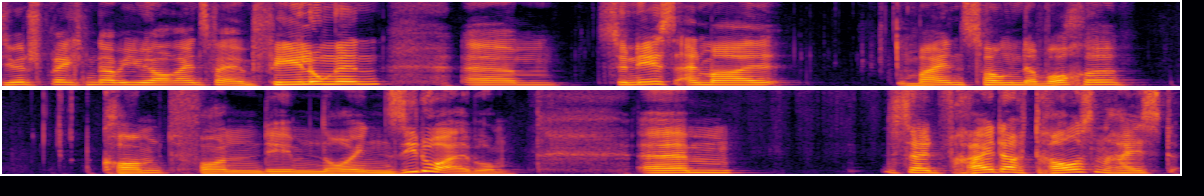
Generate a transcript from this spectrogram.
dementsprechend habe ich auch ein, zwei Empfehlungen. Ähm, zunächst einmal mein Song der Woche kommt von dem neuen Sido-Album. Ähm, seit Freitag draußen, heißt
